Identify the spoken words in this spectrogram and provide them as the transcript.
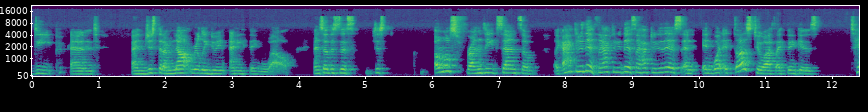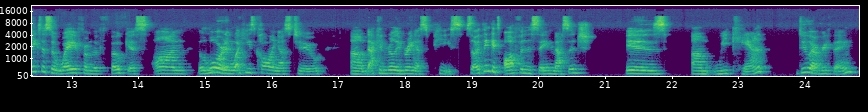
deep and and just that I'm not really doing anything well. And so there's this just almost frenzied sense of like I have to do this, I have to do this, I have to do this. And and what it does to us, I think, is takes us away from the focus on the Lord and what He's calling us to. Um, that can really bring us peace. So I think it's often the same message: is um, we can't do everything.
